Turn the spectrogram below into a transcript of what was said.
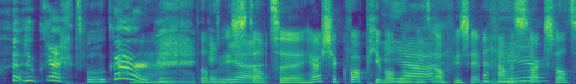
hoe krijg je het voor elkaar? Ja, dat En is ja. dat eh, hersenkwapje wat nog niet af is. Hè? Daar gaan we straks wat,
